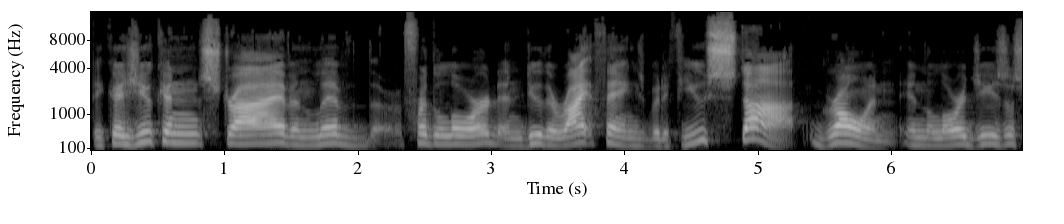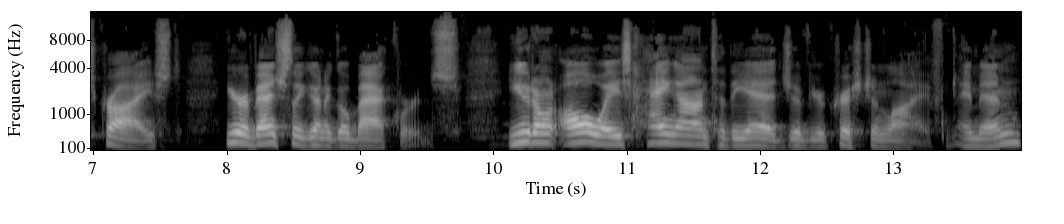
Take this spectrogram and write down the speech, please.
because you can strive and live for the Lord and do the right things, but if you stop growing in the Lord Jesus Christ, you're eventually going to go backwards. You don't always hang on to the edge of your Christian life. Amen?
